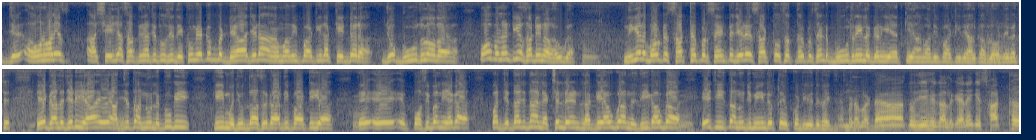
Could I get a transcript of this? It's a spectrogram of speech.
ਜੇ ਆਉਣ ਵਾਲੇ ਆ 6 ਜਾਂ 7 ਦਿਨਾਂ 'ਚ ਤੁਸੀਂ ਦੇਖੋਗੇ ਕਿ ਵੱਡਾ ਜਿਹੜਾ ਆਮ ਆਦਮੀ ਪਾਰਟੀ ਦਾ ਕੇਡਰ ਆ ਜੋ ਬੂਥ ਲਾਉਂਦਾ ਆ ਉਹ ਵਲੰਟੀਅਰ ਸਾਡੇ ਨਾਲ ਆਊਗਾ। ਨੀਅਰ ਅਬਾਊਟ 60% ਜਿਹੜੇ 60 ਤੋਂ 70% ਬੂਥ ਨਹੀਂ ਲੱਗਣਗੇ ਐਤਕੀ ਆਮ ਆਦਮੀ ਪਾਰਟੀ ਦੇ ਹਲਕਾ ਫਲੋਰ ਦੇ ਵਿੱਚ। ਇਹ ਗੱਲ ਜਿਹੜੀ ਆ ਇਹ ਅੱਜ ਤੁਹਾਨੂੰ ਲੱਗੂਗੀ ਕਿ ਮੌਜੂਦਾ ਸਰਕਾਰ ਦੀ ਪਾਰਟੀ ਆ ਤੇ ਇਹ ਪੋਸੀਬਲ ਨਹੀਂ ਹੈਗਾ ਪਰ ਜਿੱਦਾਂ ਜਿੱਦਾਂ ਇਲੈਕਸ਼ਨ ਲੈਣ ਲੱਗੇ ਆਊਗਾ ਨਜ਼ਦੀਕ ਆਊਗਾ ਇਹ ਚੀਜ਼ ਤੁਹਾਨੂੰ ਜ਼ਮੀਨ ਦੇ ਉੱਤੇ ਉੱਕਰਦੀ ਹੋਈ ਦਿਖਾਈ ਦਿੱਤੀ ਬੜਾ ਵੱਡਾ ਤੁਸੀਂ ਇਹ ਗੱਲ ਕਹਿ ਰਹੇ ਕਿ 60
